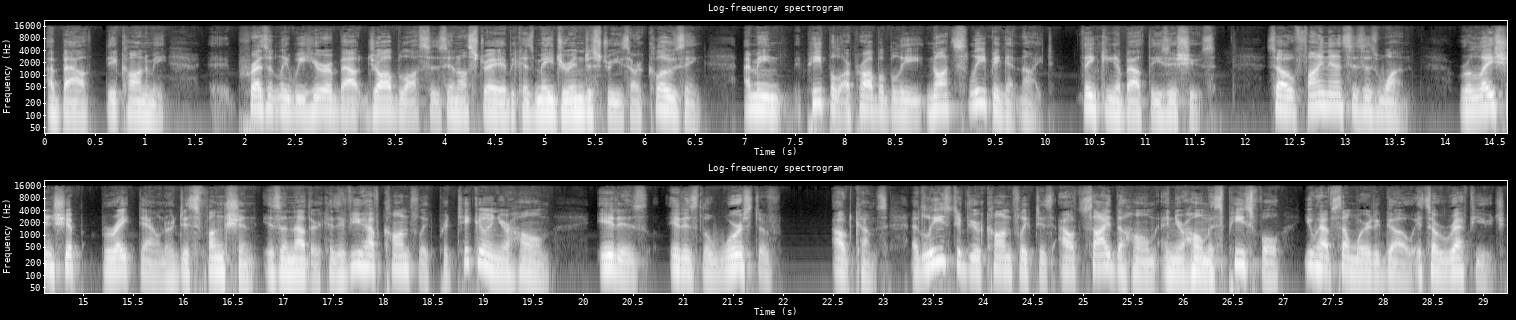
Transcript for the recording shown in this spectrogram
about the economy. Presently, we hear about job losses in Australia because major industries are closing. I mean, people are probably not sleeping at night thinking about these issues. So, finances is one. Relationship breakdown or dysfunction is another because if you have conflict, particularly in your home, it is it is the worst of outcomes. At least if your conflict is outside the home and your home is peaceful, you have somewhere to go. It's a refuge.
